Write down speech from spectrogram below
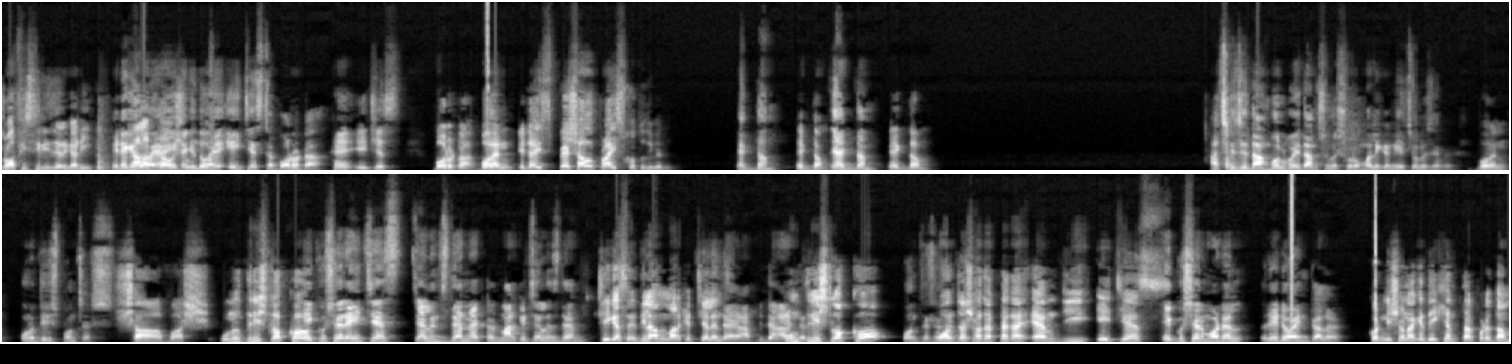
ট্রফি সিরিজের গাড়ি। এটা কিন্তু ভাই এইচএসটা বড়টা। হ্যাঁ এইচএস বড়টা। বলেন এটা স্পেশাল প্রাইস কত দিবেন? একদম। একদম। একদম। একদম। আজকে যে দাম বলব এই দাম শুনলে শোরুম মালিকরা নিয়ে চলে যাবে। বলেন। উনত্রিশ পঞ্চাশ। সাবাস। উনত্রিশ লক্ষ। একুশের এইচএস চ্যালেঞ্জ দেন একটা মার্কেট চ্যালেঞ্জ দেন। ঠিক আছে দিলাম মার্কেট চ্যালেঞ্জ আপনি উনত্রিশ লক্ষ পঞ্চাশ পঞ্চাশ হাজার টাকায় এমজি এইচএস একুশের model red wine colour condition আগে দেখেন তারপরে দাম।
